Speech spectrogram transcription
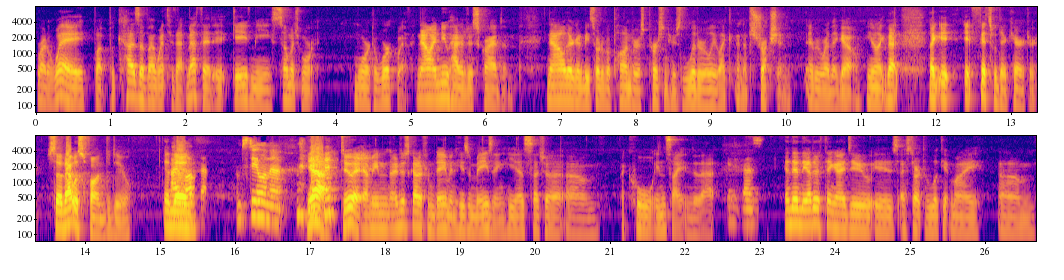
right away, but because of I went through that method, it gave me so much more more to work with. Now I knew how to describe them. Now they're going to be sort of a ponderous person who's literally like an obstruction everywhere they go. You know, like that, like it, it fits with their character. So that was fun to do. And I then, that. I'm stealing that. yeah, do it. I mean, I just got it from Damon. He's amazing. He has such a, um, a cool insight into that. it does. And then the other thing I do is I start to look at my um,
